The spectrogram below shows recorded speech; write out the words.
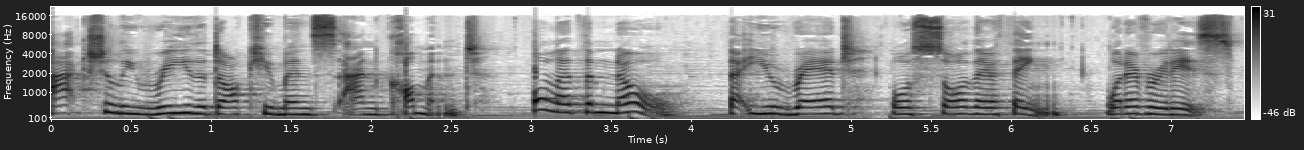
Actually read the documents and comment, or let them know that you read or saw their thing, whatever it is,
